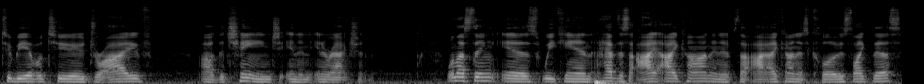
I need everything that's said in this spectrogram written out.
to be able to drive uh, the change in an interaction. One last thing is we can have this eye icon, and if the eye icon is closed like this,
